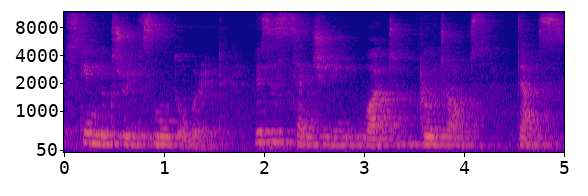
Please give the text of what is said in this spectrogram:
skin looks really smooth over it. This is essentially what Botox does.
